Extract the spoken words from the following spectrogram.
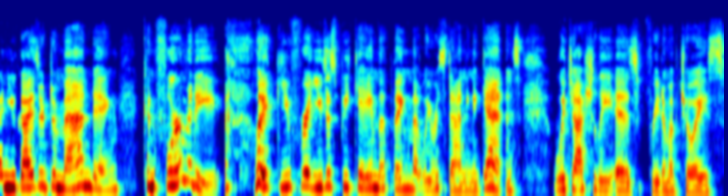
And you guys are demanding conformity. Like you for you just became the thing that we were standing against which actually is freedom of choice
